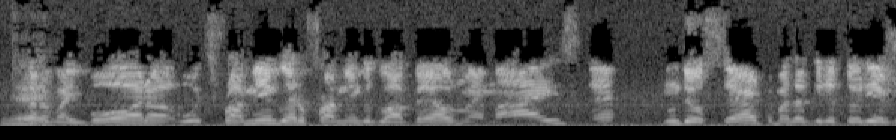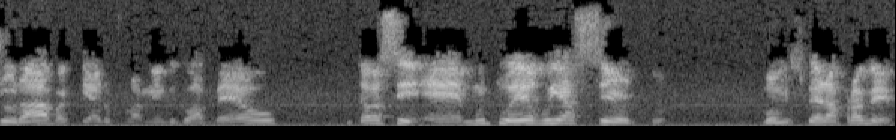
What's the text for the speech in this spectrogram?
o cara é. vai embora. O Flamengo era o Flamengo do Abel, não é mais, né? Não deu certo, mas a diretoria jurava que era o Flamengo do Abel. Então, assim, é muito erro e acerto. Vamos esperar para ver.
